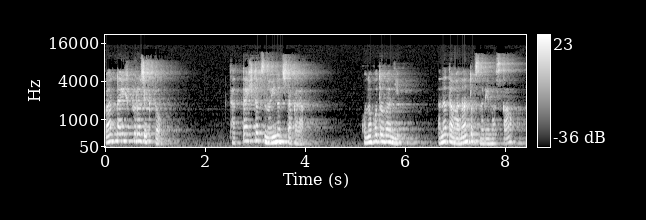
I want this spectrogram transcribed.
ワンライフプロジェクト。たった一つの命だから。この言葉にあなたは何とつなげますか？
